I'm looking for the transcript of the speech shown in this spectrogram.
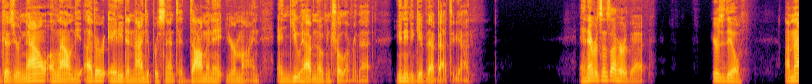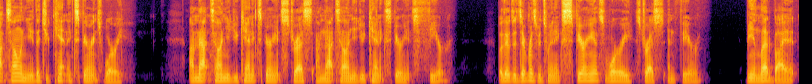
because you're now allowing the other 80 to 90% to dominate your mind and you have no control over that. You need to give that back to God. And ever since I heard that, here's the deal I'm not telling you that you can't experience worry. I'm not telling you you can't experience stress. I'm not telling you you can't experience fear. But there's a difference between experience, worry, stress, and fear, being led by it,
